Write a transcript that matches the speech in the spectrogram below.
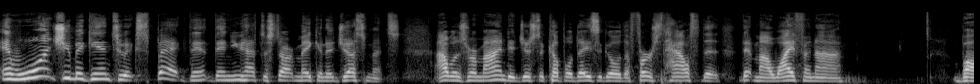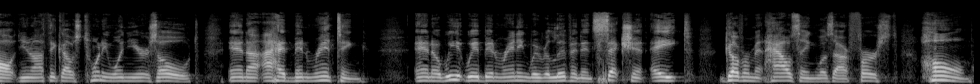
And once you begin to expect, then, then you have to start making adjustments. I was reminded just a couple days ago of the first house that, that my wife and I bought. You know, I think I was 21 years old, and uh, I had been renting. And uh, we, we had been renting, we were living in Section 8. Government housing was our first home.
